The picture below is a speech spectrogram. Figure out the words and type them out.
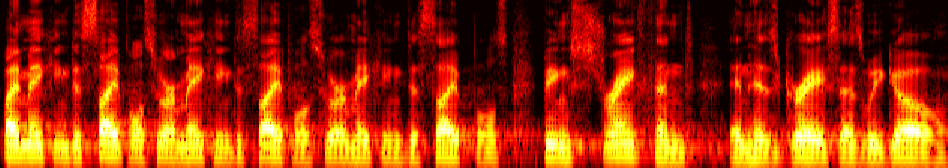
by making disciples who are making disciples who are making disciples, being strengthened in His grace as we go.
